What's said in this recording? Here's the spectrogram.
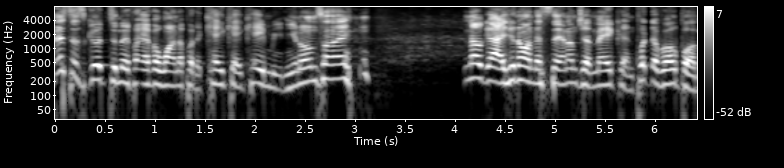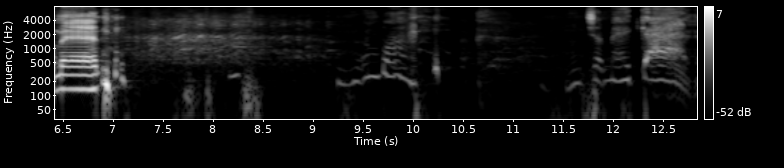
this is good to know if I ever wind up at a KKK meeting, you know what I'm saying? no, guys, you don't understand. I'm Jamaican. Put the rope up, man. I'm black. I'm Jamaican.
